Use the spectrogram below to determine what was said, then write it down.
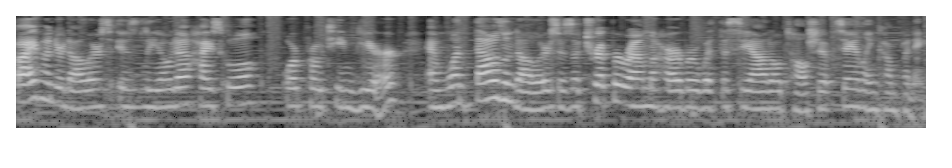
$500 is Leota High School or Pro Team gear, and $1,000 is a trip around the harbor with the Seattle Tall Ship Sailing Company.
